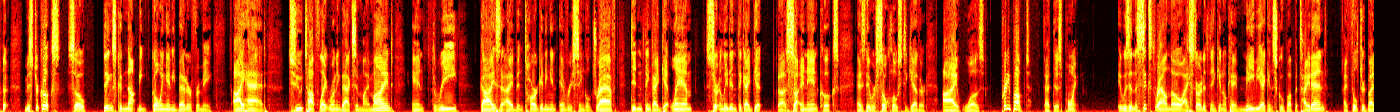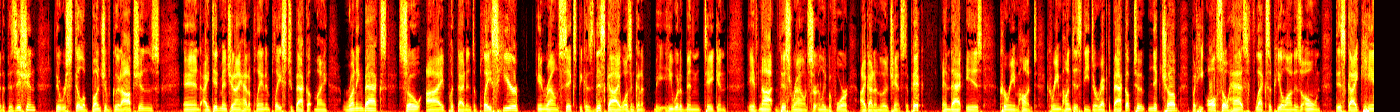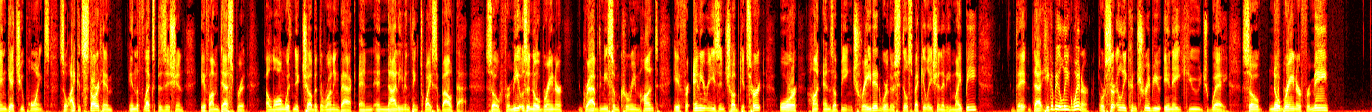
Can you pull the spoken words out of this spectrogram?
Mr. Cooks. So things could not be going any better for me. I had two top flight running backs in my mind and three guys that I had been targeting in every single draft. Didn't think I'd get Lamb. Certainly didn't think I'd get uh, Sutton and Cooks as they were so close together. I was pretty pumped at this point. It was in the sixth round, though, I started thinking, okay, maybe I can scoop up a tight end. I filtered by the position. There were still a bunch of good options. And I did mention I had a plan in place to back up my running backs. So I put that into place here in round six because this guy wasn't going to, he would have been taken, if not this round, certainly before I got another chance to pick and that is Kareem Hunt. Kareem Hunt is the direct backup to Nick Chubb, but he also has flex appeal on his own. This guy can get you points, so I could start him in the flex position if I'm desperate along with Nick Chubb at the running back and and not even think twice about that. So for me it was a no-brainer. Grabbed me some Kareem Hunt. If for any reason Chubb gets hurt or Hunt ends up being traded where there's still speculation that he might be, they, that he could be a league winner or certainly contribute in a huge way. So no brainer for me.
